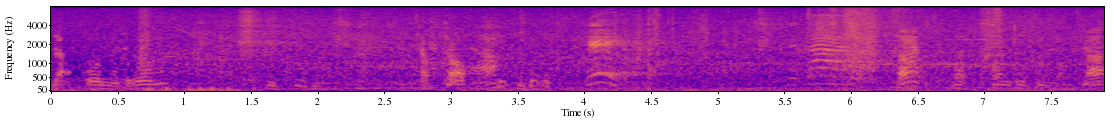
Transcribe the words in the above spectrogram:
Đạo ôn đúng không Chọc chọc. Không đi tìm Đó.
